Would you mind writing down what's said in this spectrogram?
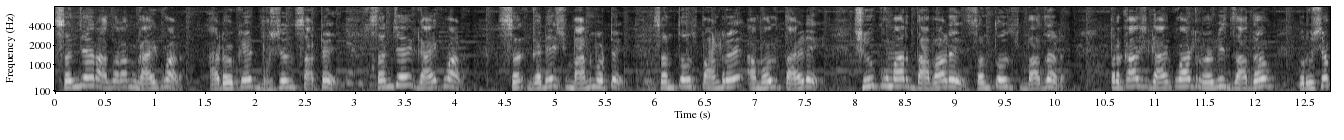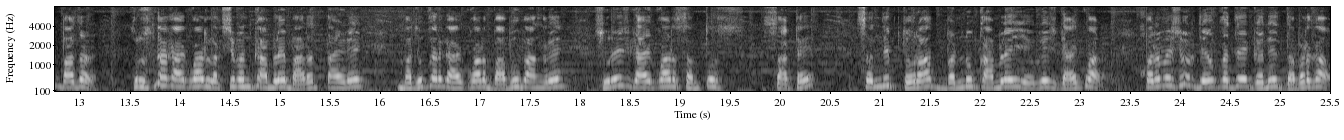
संजय राजाराम गायकवाड ॲडव्होकेट भूषण साठे संजय गायकवाड स गणेश मानमोटे संतोष पांढरे अमोल तायडे शिवकुमार दाभाडे संतोष बाजड प्रकाश गायकवाड रवी जाधव ऋषभ बाजड कृष्णा गायकवाड लक्ष्मण कांबळे भारत तायडे मधुकर गायकवाड बाबू बांगरे सुरेश गायकवाड संतोष साठे संदीप थोरात बंडू कांबळे योगेश गायकवाड परमेश्वर देवकते गणेश धबडगाव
